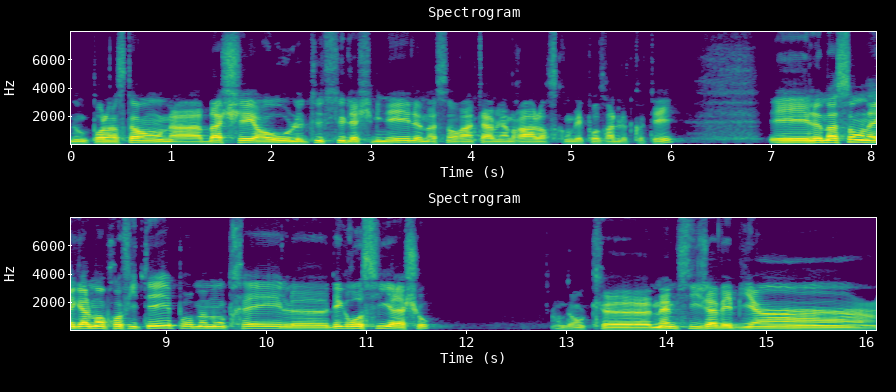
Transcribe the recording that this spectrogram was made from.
Donc pour l'instant, on a bâché en haut le dessus de la cheminée, le maçon réinterviendra lorsqu'on déposera de l'autre côté. Et le maçon, on a également profité pour me montrer le dégrossi à la chaux. Donc euh, même si j'avais bien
